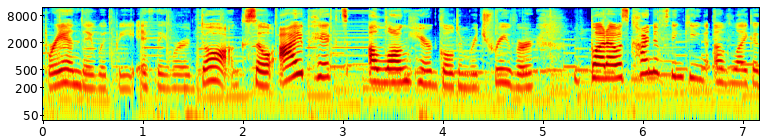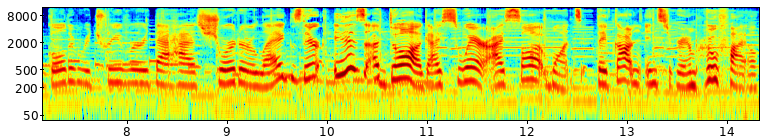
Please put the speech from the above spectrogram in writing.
brand they would be if they were a dog. So I picked a long haired golden retriever, but I was kind of thinking of like a golden retriever that has shorter legs. There is a dog, I swear. I saw it once. They've got an Instagram profile,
